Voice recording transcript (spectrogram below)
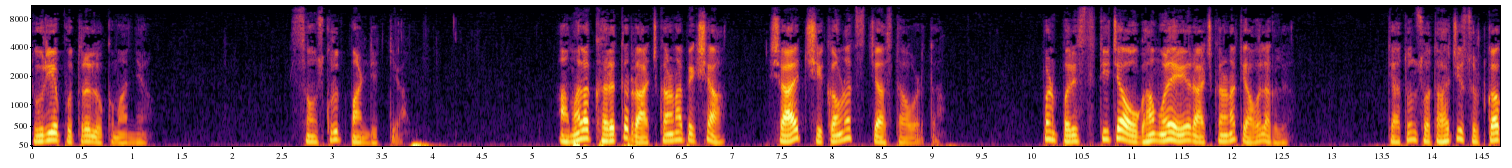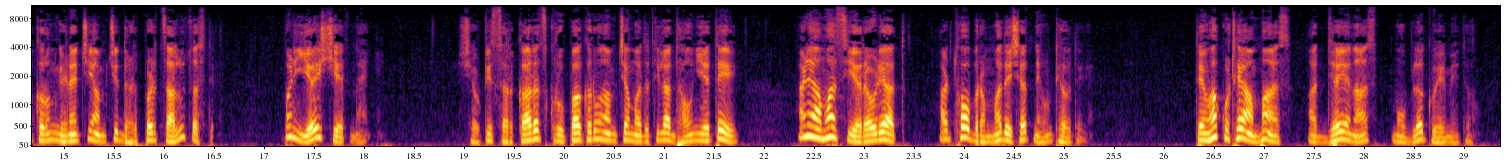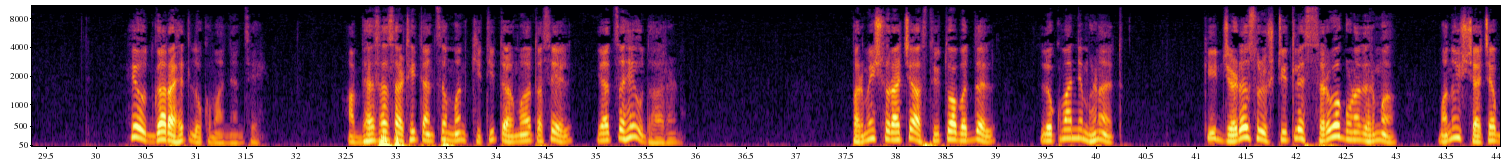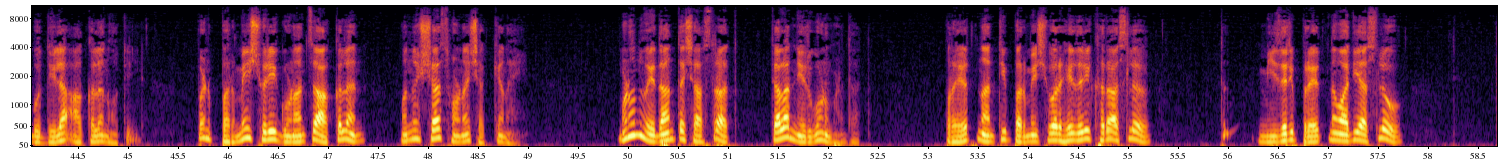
सूर्यपुत्र लोकमान्य. संस्कृत पांडित्य. आम्हाला खरं तर राजकारणापेक्षा शाळेत शिकवणंच जास्त आवडतं. पण परिस्थितीच्या ओघामुळे राजकारणात यावं लागलं. त्यातून स्वतःची सुटका करून घेण्याची आमची धडपड चालूच असते. पण यश येत नाही. शेवटी सरकारच कृपा करून आमच्या मदतीला धावून येते आणि आम्हास येरवड्यात अथवा ब्रह्मदेशात नेऊन ठेवते. तेव्हा कुठे आम्हास अध्ययनास मुबलक वेळ मिळतो. हे उद्गार आहेत लोकमान्यांचे. अभ्यासासाठी त्यांचं मन किती तळमळत असेल याचं हे उदाहरण. परमेश्वराच्या अस्तित्वाबद्दल लोकमान्य म्हणत की जडसृष्टीतले सर्व गुणधर्म मनुष्याच्या बुद्धीला आकलन होतील पण परमेश्वरी गुणांचं आकलन मनुष्यास होणं शक्य नाही. म्हणून वेदांत शास्त्रात त्याला निर्गुण म्हणतात. प्रयत्नांती परमेश्वर हे जरी खरं असलं तर मी जरी प्रयत्नवादी असलो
